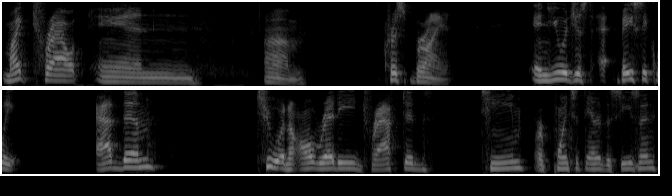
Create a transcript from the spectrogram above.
Mike Trout and um, Kris Bryant, and you would just basically add them to an already drafted team or points at the end of the season,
